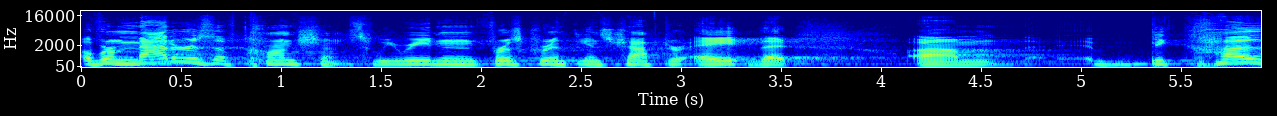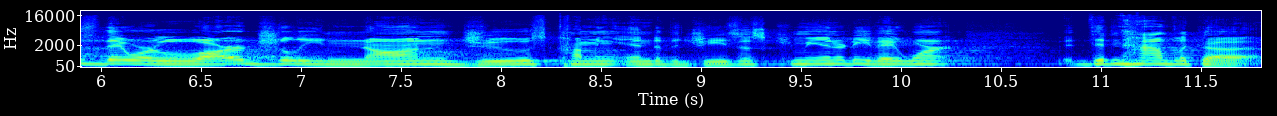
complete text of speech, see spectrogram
over matters of conscience. We read in 1 Corinthians chapter 8 that um, because they were largely non-Jews coming into the Jesus community, they weren't didn't have like a,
